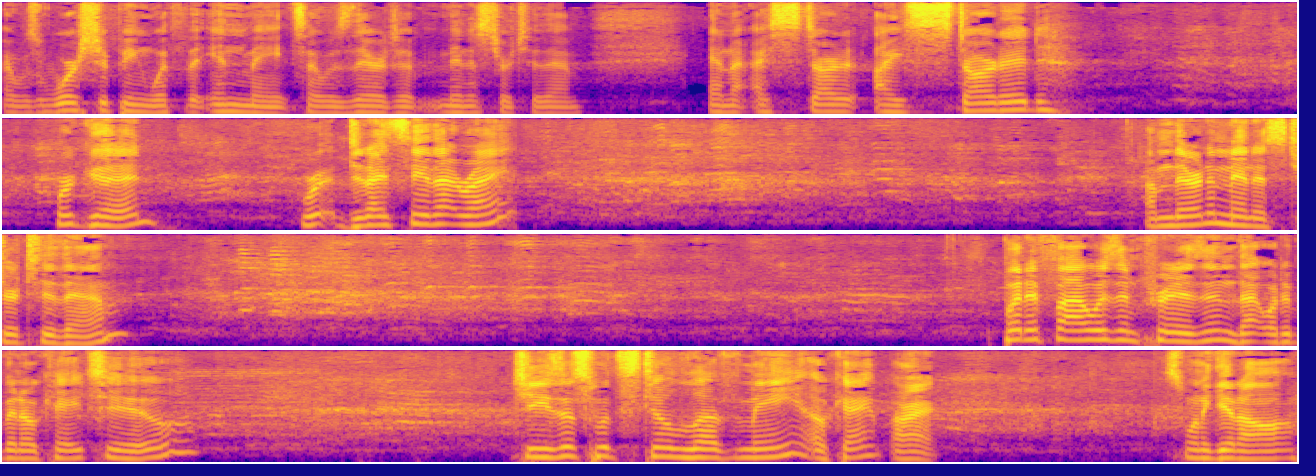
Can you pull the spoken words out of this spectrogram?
I was worshiping with the inmates. I was there to minister to them. And I started, I started, we're good. We're, did I say that right? I'm there to minister to them. But if I was in prison, that would have been okay too. Jesus would still love me. Okay, all right. Just want to get all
